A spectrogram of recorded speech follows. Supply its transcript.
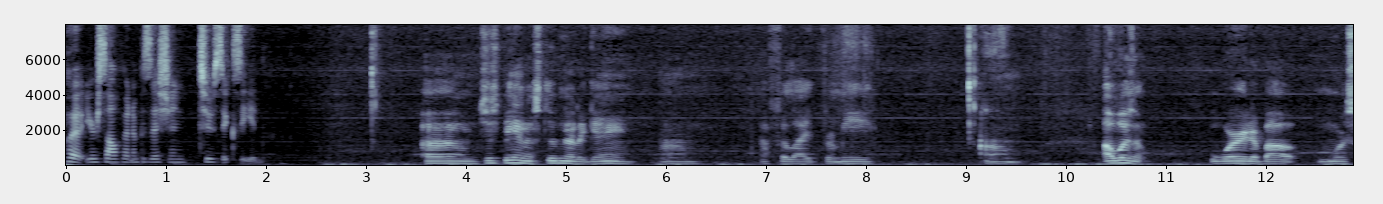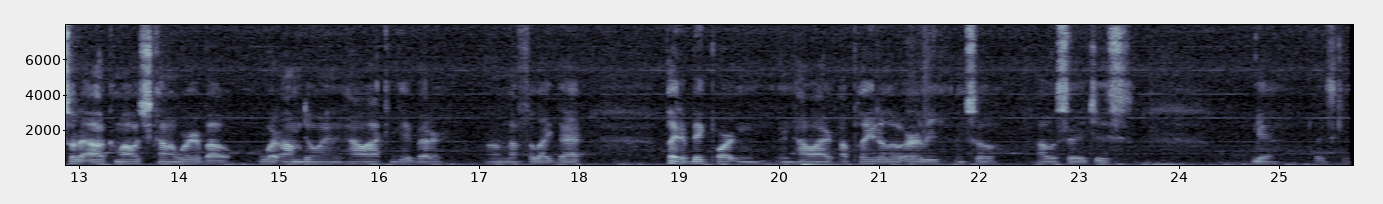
put yourself in a position to succeed? Um, just being a student of the game. Um, I feel like for me, um, I wasn't worried about more so the outcome. I was just kind of worried about what I'm doing and how I can get better. Um, I feel like that played a big part in, in how I, I played a little early. And so I would say just, yeah, basically.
